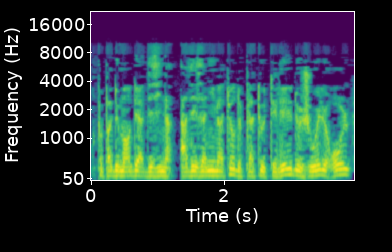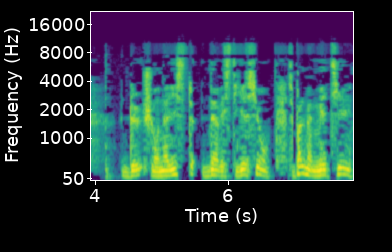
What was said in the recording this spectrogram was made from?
On ne peut pas demander à des, animateurs de plateau télé de jouer le rôle de journalistes d'investigation. C'est pas le même métier.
